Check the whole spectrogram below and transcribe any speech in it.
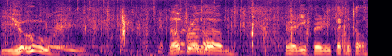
You. No problem. Very, very technical.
